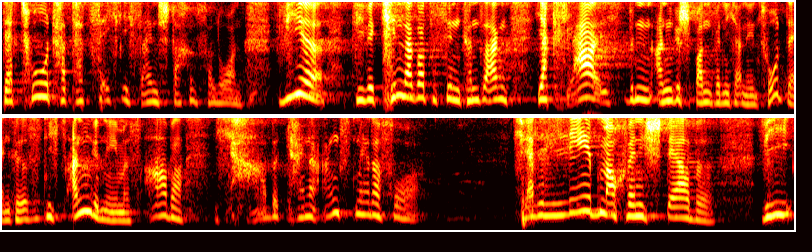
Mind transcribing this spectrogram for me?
Der Tod hat tatsächlich seinen Stachel verloren. Wir, die wir Kinder Gottes sind, können sagen, ja klar, ich bin angespannt, wenn ich an den Tod denke. Das ist nichts Angenehmes, aber ich habe keine Angst mehr davor. Ich werde leben, auch wenn ich sterbe. Wie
